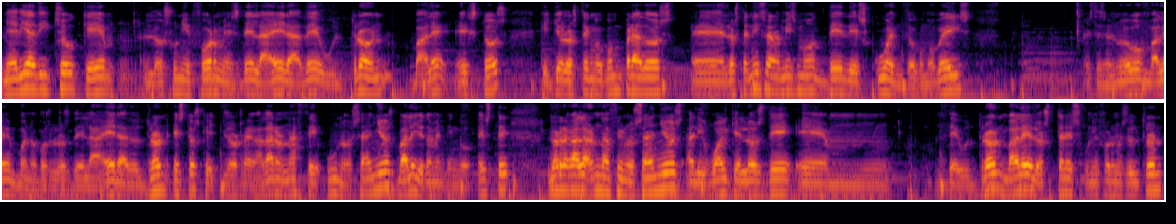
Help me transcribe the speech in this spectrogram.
me había dicho que los uniformes de la era de Ultron, ¿vale? Estos, que yo los tengo comprados, eh, los tenéis ahora mismo de descuento, como veis. Este es el nuevo, ¿vale? Bueno, pues los de la era de Ultron, estos que los regalaron hace unos años, ¿vale? Yo también tengo este. Los regalaron hace unos años, al igual que los de... Em, de Ultron, ¿vale? Los tres uniformes de Ultron.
